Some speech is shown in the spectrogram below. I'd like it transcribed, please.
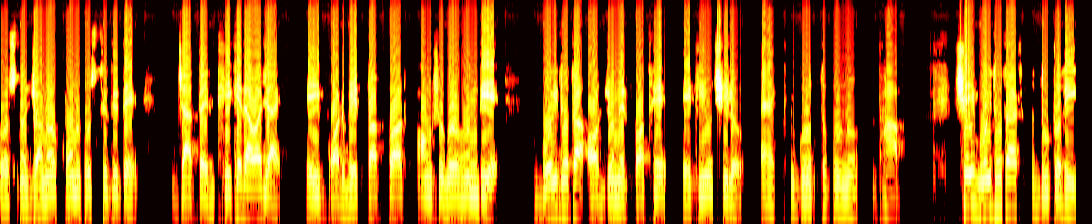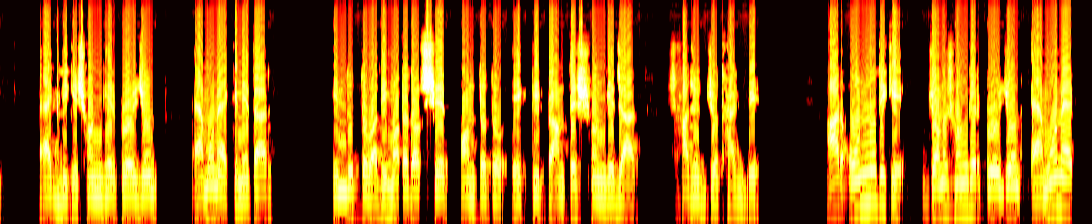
প্রশ্নজনক অনুপস্থিতিতে যাতে ঢেকে দেওয়া যায়, এই পর্বের তৎপর অংশগ্রহণ দিয়ে বৈধতা অর্জনের পথে এটিও ছিল এক গুরুত্বপূর্ণ ধাপ। সেই বৈধতার দুটো দিক, একদিকে সংঘের প্রয়োজন, এমন এক নেতার হিন্দুত্ববাদী মতাদর্শের অন্তত একটি প্রান্তের সঙ্গে যার সাযুজ্য থাকবে। আর অন্যদিকে, জনসংঘের প্রয়োজন এমন এক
